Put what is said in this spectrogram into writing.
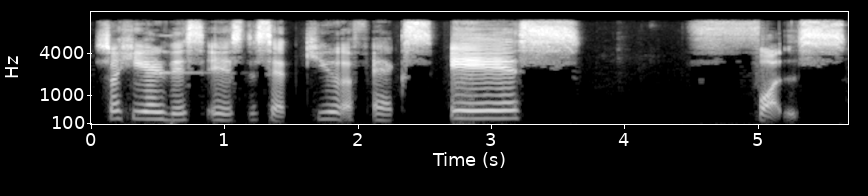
So here this is the set q of x is false.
